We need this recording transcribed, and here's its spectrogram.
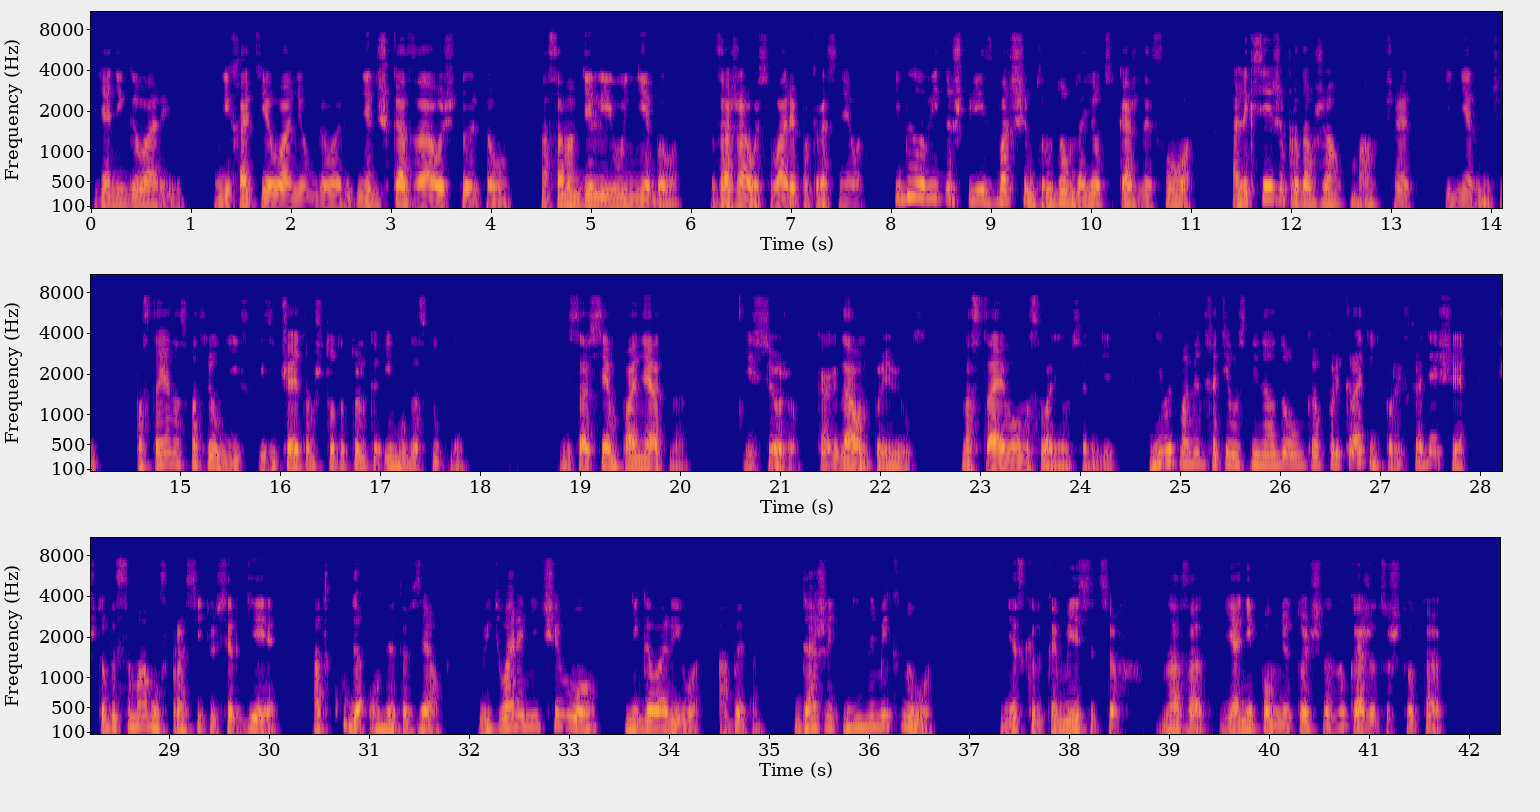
Я не говорил, не хотел о нем говорить. Мне лишь казалось, что это он. На самом деле его не было. Зажалась Варя, покраснела. И было видно, что ей с большим трудом дается каждое слово. Алексей же продолжал молчать и нервничать. Постоянно смотрел вниз, изучая там что-то только ему доступное. Не совсем понятно. И все же, когда он появился? Настаивал на своем Сергей. Мне в этот момент хотелось ненадолго прекратить происходящее, чтобы самому спросить у Сергея, откуда он это взял. Ведь Варя ничего не говорила об этом, даже не намекнула. Несколько месяцев назад, я не помню точно, но кажется, что так.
